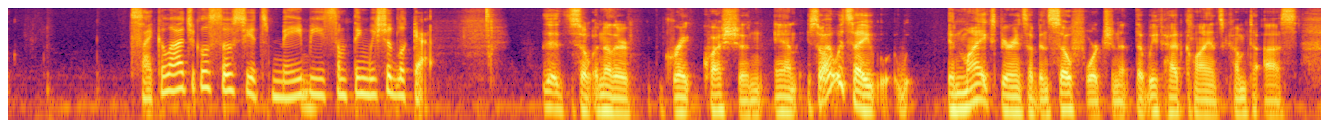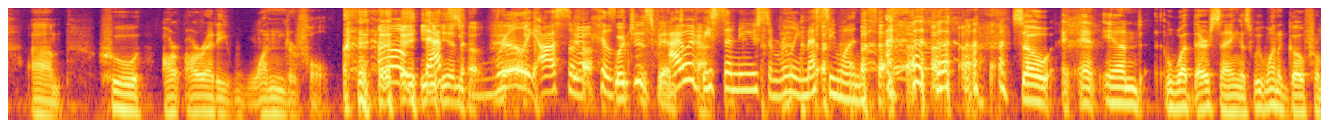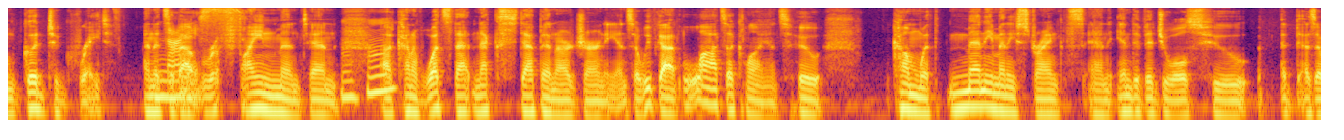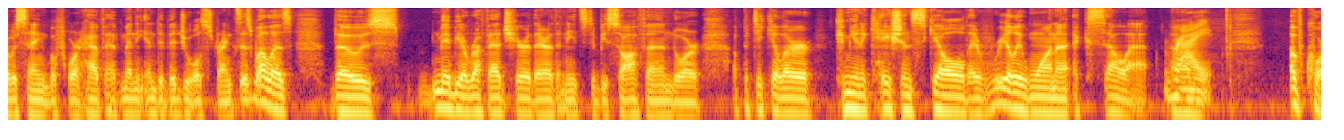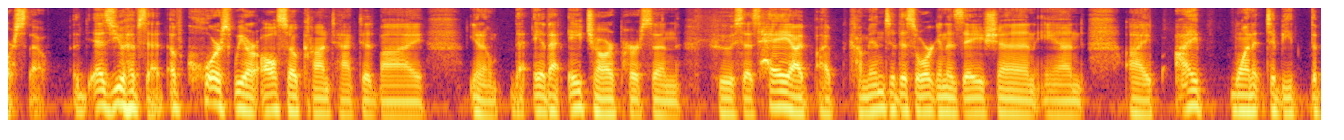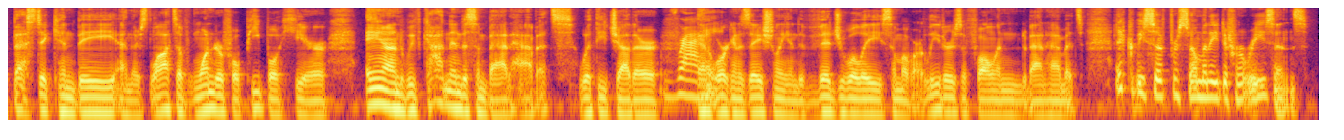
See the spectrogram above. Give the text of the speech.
psychological associates? Maybe something we should look at. Uh, so another great question and so i would say in my experience i've been so fortunate that we've had clients come to us um, who are already wonderful Oh, that's know. really awesome because which is fantastic. I would be sending you some really messy ones. So, and, and what they're saying is we want to go from good to great. And it's about Nice. Mm-hmm. refinement and uh, kind of what's that next step in our journey. And so we've got lots of clients who come with many, many strengths and individuals who, as I was saying before, have, have many individual strengths, as well as those maybe a rough edge here or there that needs to be softened or a particular communication skill they really want to excel at. Um, right. Um, of course, though, as you have said, of course, we are also contacted by, you know, that, that HR person who says, "Hey, I, I come into this organization and I I want it to be the best it can be. And there's lots of wonderful people here. And we've gotten into some bad habits with each other right. and organizationally, individually. Some of our leaders have fallen into bad habits. And it could be so for so many different reasons.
